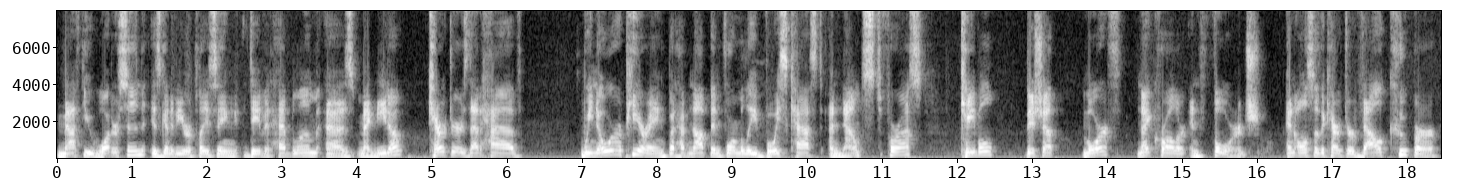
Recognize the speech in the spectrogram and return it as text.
Matthew Waterson is going to be replacing David Hemblen as Magneto. Characters that have we know are appearing but have not been formally voice cast announced for us. Cable, Bishop, Morph, Nightcrawler, and Forge. And also the character Val Cooper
